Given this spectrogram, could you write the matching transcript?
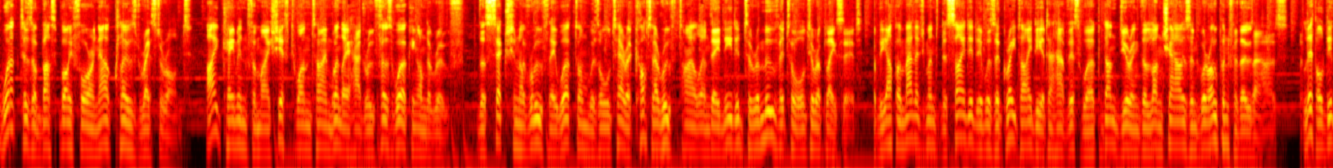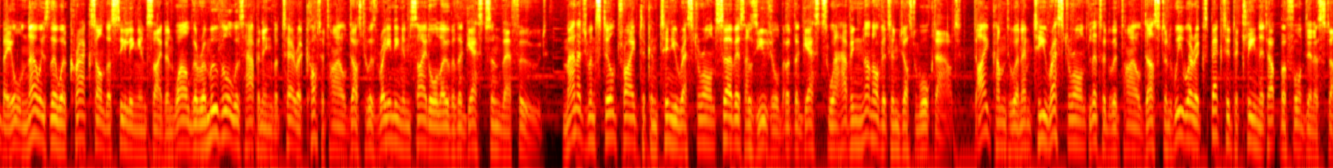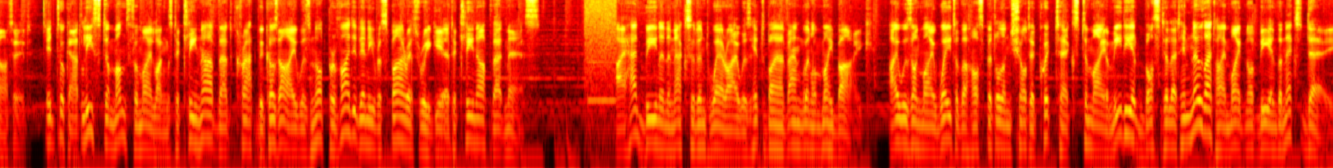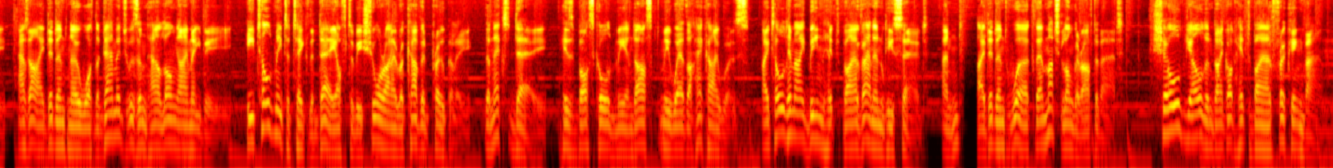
Worked as a busboy for a now closed restaurant. I came in for my shift one time when they had roofers working on the roof. The section of roof they worked on was all terracotta roof tile and they needed to remove it all to replace it. The upper management decided it was a great idea to have this work done during the lunch hours and were open for those hours. Little did they all know as there were cracks on the ceiling inside and while the removal was happening the terracotta tile dust was raining inside all over the guests and their food. Management still tried to continue restaurant service as usual but the guests were having none of it and just walked out. I come to an empty restaurant littered with tile dust and we were expected to clean it up before dinner started. It took at least a month for my lungs to clean out that crap because I was not provided any respiratory gear to clean up that mess. I had been in an accident where I was hit by a van when on my bike. I was on my way to the hospital and shot a quick text to my immediate boss to let him know that I might not be in the next day, as I didn't know what the damage was and how long I may be. He told me to take the day off to be sure I recovered properly. The next day, his boss called me and asked me where the heck I was. I told him I'd been hit by a van and he said, and, I didn't work there much longer after that. Shold yelled and I got hit by a freaking van.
